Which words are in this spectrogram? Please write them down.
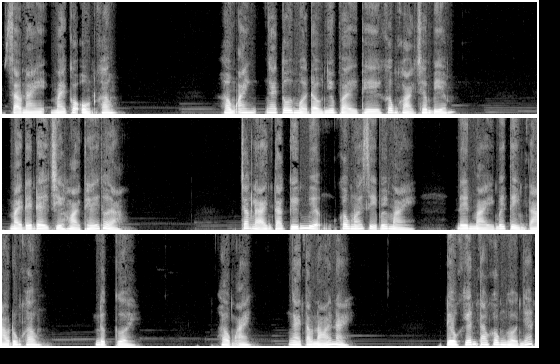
Dạo này mày có ổn không? Hồng Anh nghe tôi mở đầu như vậy thì không khỏi châm biếm. Mày đến đây chỉ hỏi thế thôi à? Chắc là anh ta kín miệng không nói gì với mày nên mày mới tìm tao đúng không? Nực cười. Hồng Anh, nghe tao nói này. Điều khiến tao không ngờ nhất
